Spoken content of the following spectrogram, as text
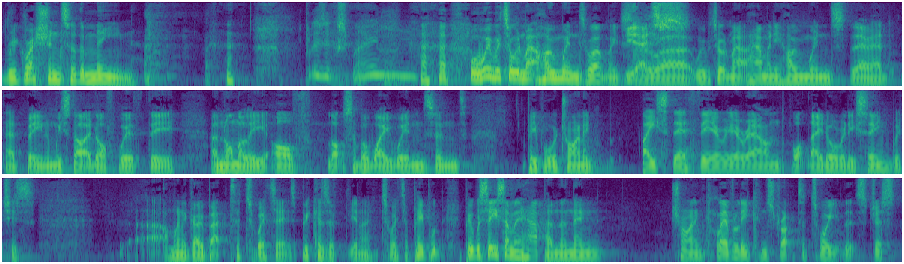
regression to the mean. Please explain. Well, we were talking about home wins, weren't we? So, Yes. Uh, we were talking about how many home wins there had, had been, and we started off with the anomaly of lots of away wins, and people were trying to base their theory around what they'd already seen, which is. uh, I'm going to go back to Twitter. It's because of you know Twitter. People people see something happen and then try and cleverly construct a tweet that's just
